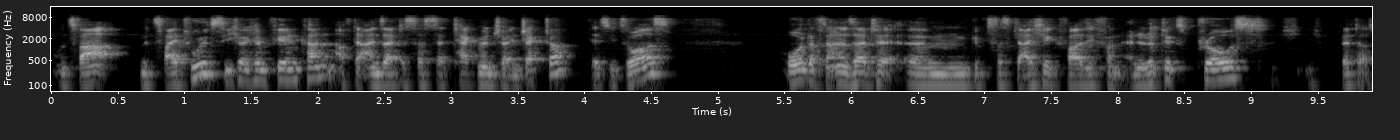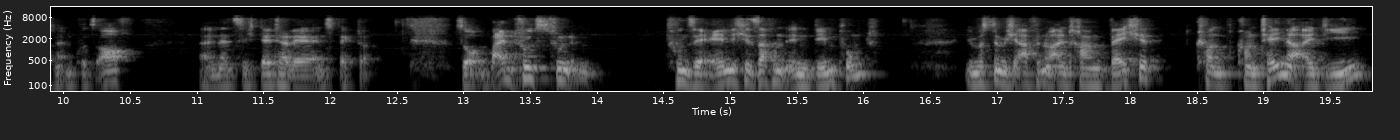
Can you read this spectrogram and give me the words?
Und zwar mit zwei Tools, die ich euch empfehlen kann. Auf der einen Seite ist das der Tag Manager Injector, der sieht so aus. Und auf der anderen Seite ähm, gibt es das gleiche quasi von Analytics Pros. Ich, ich blätter das mal kurz auf. Äh, nennt sich Data Layer Inspector. So, beide Tools tun, tun sehr ähnliche Sachen in dem Punkt. Ihr müsst nämlich einfach nur eintragen, welche Con Container-ID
